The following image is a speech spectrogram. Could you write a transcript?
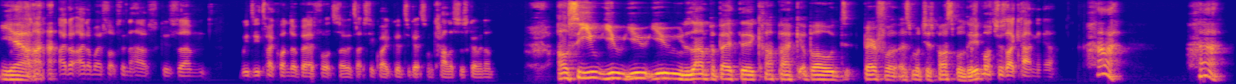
yeah, I, I, I, I don't. I don't wear socks in the house because um, we do taekwondo barefoot, so it's actually quite good to get some calluses going on. oh, so you you you you lamp about the Coppack abode barefoot as much as possible, do As much as I can, yeah. Ha, ha. Uh, d-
